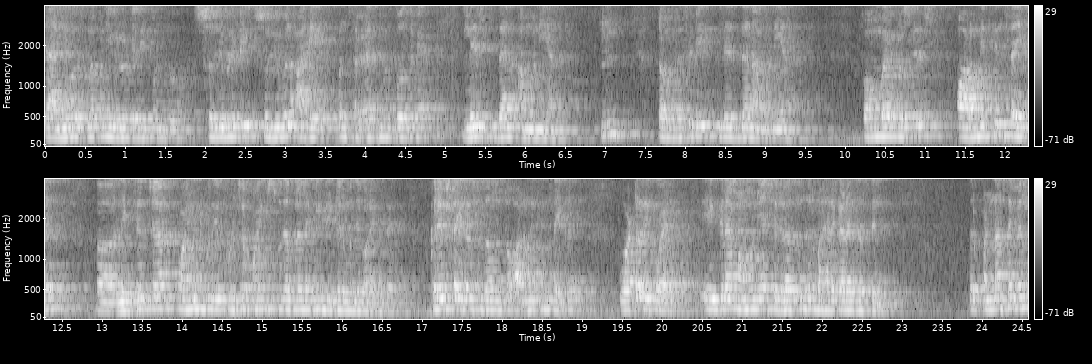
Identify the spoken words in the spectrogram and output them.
त्या ॲनिमल्सला पण युरिओटेलिक म्हणतो. सोल्युबिलिटी सोल्युबल आहे पण सगळ्यात महत्त्वाचं काय? Less than ammonia toxicity less than ammonia form by process ornithine cycle लेक्चरच्या पॉईंटमध्ये पुढच्या पॉईंट्समध्ये आपल्याला हे डिटेलमध्ये बघायचं आहे. क्रेप सायकलसुद्धा म्हणतो ऑर्निथिन सायकल वॉटर रिक्वायर्ड एक ग्रॅम अमोनिया शरीरातून जर बाहेर काढायचं असेल तर पन्नास एम एल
